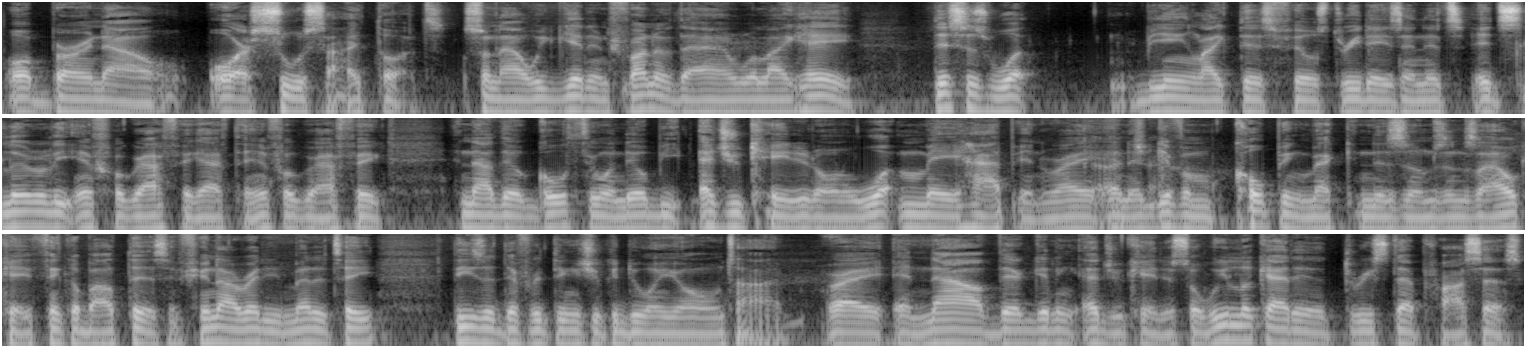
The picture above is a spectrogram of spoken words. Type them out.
or burnout or suicide thoughts. So now we get in front of that and we're like, hey, this is what being like this feels three days and it's it's literally infographic after infographic. And now they'll go through and they'll be educated on what may happen right? And they give them coping mechanisms and it's like okay think about this. If you're not ready to meditate these are different things you can do in your own time right? And now they're getting educated. So we look at it a three-step process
